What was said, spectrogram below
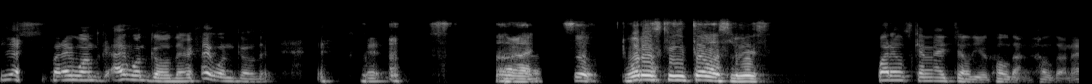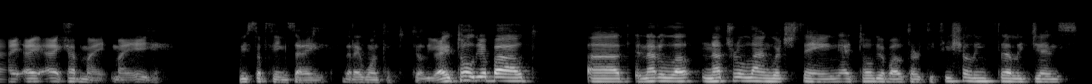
Yes, but I won't. I won't go there. I won't go there. Yeah. All right. So, what else can you tell us, Luis? What else can I tell you? Hold on, hold on. I, I, I have my my list of things that I that I wanted to tell you. I told you about uh, the natural natural language thing. I told you about artificial intelligence.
